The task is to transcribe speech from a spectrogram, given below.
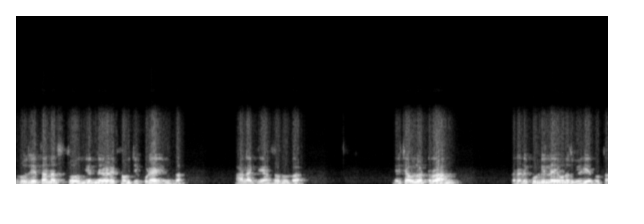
रोज येतानाच तो निरनिराळे खाऊचे पुढे आणत होता. आला की हसत होता. याच्या उलट राम रडकुंडीला येऊनच घरी येत होता.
